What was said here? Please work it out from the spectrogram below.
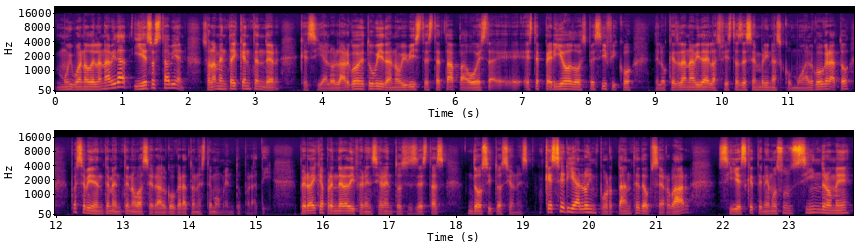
muy bueno de la Navidad y eso está bien. Solamente hay que entender que si a lo largo de tu vida no viviste esta etapa o esta, e, este periodo específico de lo que es la Navidad y las fiestas decembrinas como algo grato, pues evidentemente no va a ser algo grato en este momento para ti. Pero hay que aprender a diferenciar entonces estas dos situaciones. ¿Qué sería lo importante de observar si es que tenemos un síndrome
